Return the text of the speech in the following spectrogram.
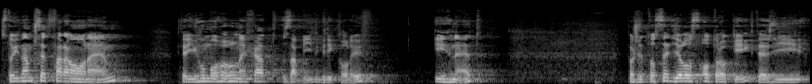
Stojí tam před faraonem, který ho mohl nechat zabít kdykoliv, i hned, protože to se dělo s otroky, kteří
